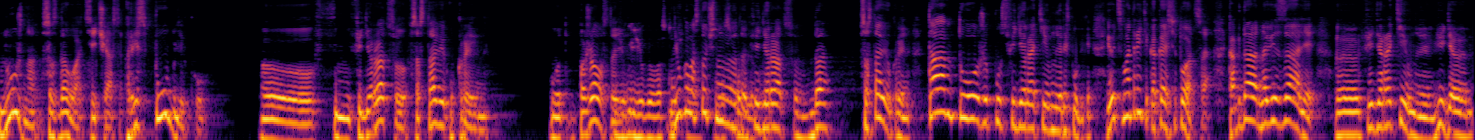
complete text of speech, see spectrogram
нужно создавать сейчас республику, э, федерацию в составе Украины. Вот, пожалуйста, Юго-Восточную, Юго-Восточную федерацию, да, в составе Украины. Там тоже пусть федеративные республики. И вот смотрите, какая ситуация. Когда навязали э, федеративную, видя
